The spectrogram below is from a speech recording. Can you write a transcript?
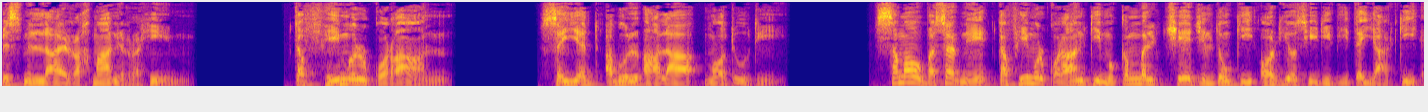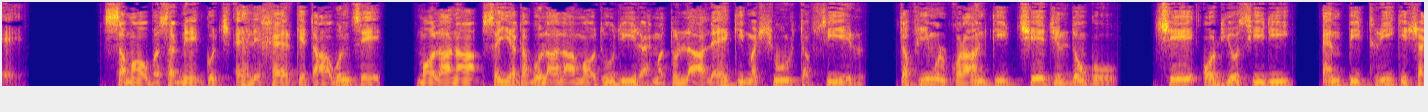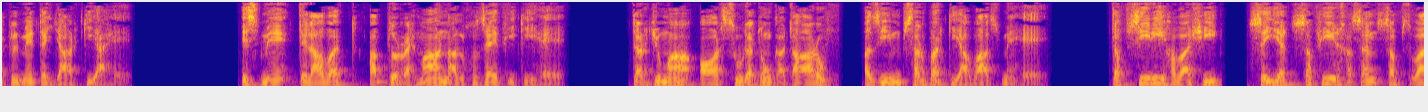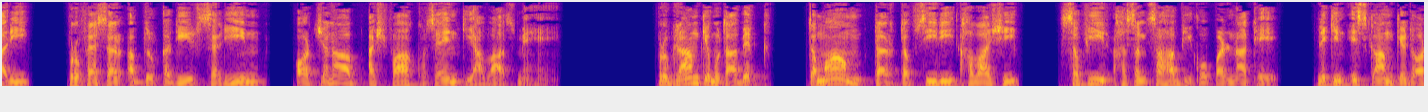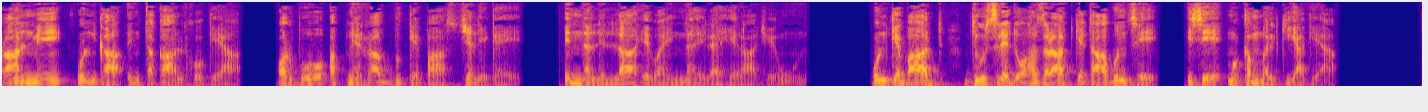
بسم اللہ الرحمن الرحیم۔ تفہیم القرآن۔ سید ابو العلی مودودی۔ سما و بسر نے تفہیم القرآن کی مکمل چھ جلدوں کی آڈیو سی ڈی بھی تیار کی ہے۔ سما و بسر نے کچھ اہل خیر کے تعاون سے مولانا سید ابو العلی مودودی رحمت اللہ علیہ کی مشہور تفسیر تفہیم القرآن کی چھ جلدوں کو چھ audio C D M P three کی شکل میں تیار کیا ہے۔ اس میں تلاوت عبد الرحمان الخزیفی کی ہے۔ ترجمہ اور صورتوں کا تعارف عظیم سرور کی آواز میں ہے۔ تفسیری حواشی سید سفیر حسن سبزواری، پروفیسر عبد القدیر سلیم اور جناب اشفاق حسین کی آواز میں ہیں۔ پروگرام کے مطابق تمام تر تفسیری حواشی سفیر حسن صاحب ہی کو پڑھنا تھے، لیکن اس کام کے دوران میں ان کا انتقال ہو گیا۔ اور وہ اپنے رب کے پاس چلے گئے۔ ان للہ و ان راجعون۔ ان کے بعد دوسرے دو حضرات کے تعاون سے اسے مکمل کیا گیا۔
